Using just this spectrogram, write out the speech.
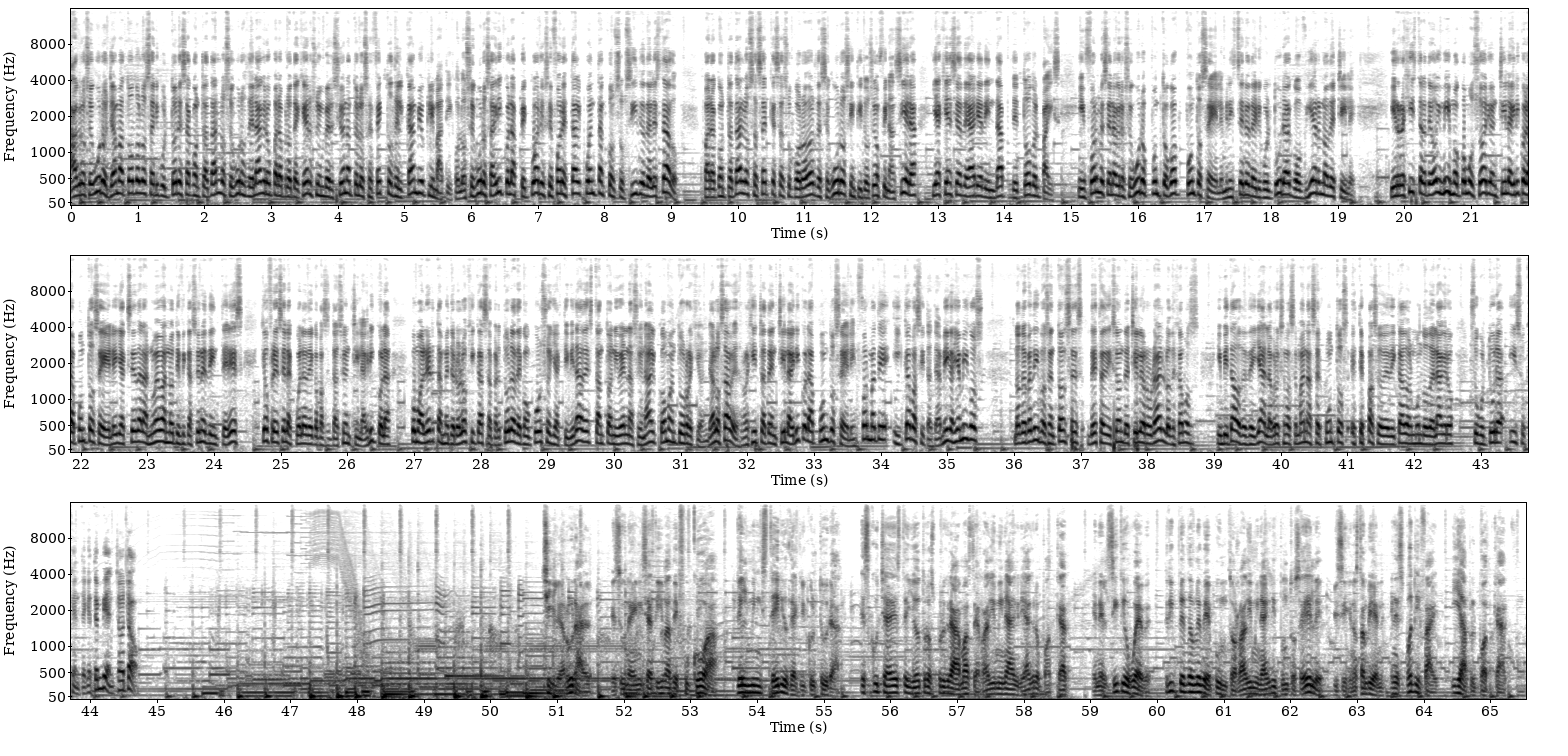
Agroseguros llama a todos los agricultores a contratar los seguros del agro para proteger su inversión ante los efectos del cambio climático. Los seguros agrícolas, pecuarios y forestal cuentan con subsidio del Estado. Para contratarlos, acérquese a su corredor de seguros, institución financiera y agencias de área de INDAP de todo el país. Informes en agroseguros.gov.cl, Ministerio de Agricultura, Gobierno de Chile. Y regístrate hoy mismo como usuario en chileagrícola.cl y acceda a las nuevas notificaciones de interés que ofrece la Escuela de Capacitación Chile Agrícola, como alertas meteorológicas, apertura de concursos y actividades, tanto a nivel nacional como en tu región. Ya lo sabes, regístrate en chileagrícola.cl, infórmate y capacítate. Amigas y amigos, Nos despedimos entonces de esta edición de Chile Rural. Los dejamos invitados desde ya la próxima semana a hacer juntos este espacio dedicado al mundo del agro, su cultura y su gente. Que estén bien. Chao, chao. Chile Rural es una iniciativa de FUCOA del Ministerio de Agricultura. Escucha este y otros programas de Radio Minagri Agro Podcast en el sitio web www.radiominagri.cl y síguenos también en Spotify y Apple Podcast.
